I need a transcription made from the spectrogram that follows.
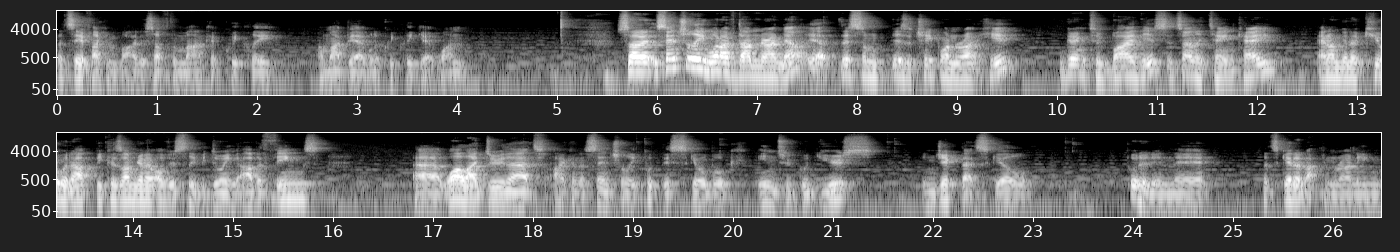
Let's see if I can buy this off the market quickly. I might be able to quickly get one. So essentially what I've done right now, yeah, there's some there's a cheap one right here. I'm going to buy this, it's only 10k, and I'm going to queue it up because I'm going to obviously be doing other things. Uh, while I do that, I can essentially put this skill book into good use, inject that skill, put it in there. Let's get it up and running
